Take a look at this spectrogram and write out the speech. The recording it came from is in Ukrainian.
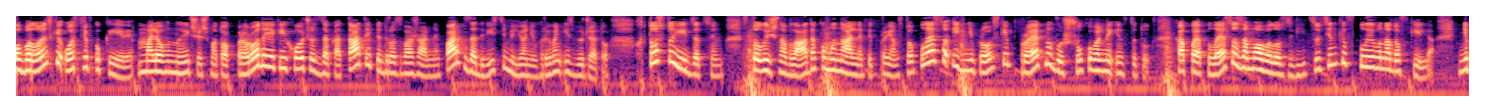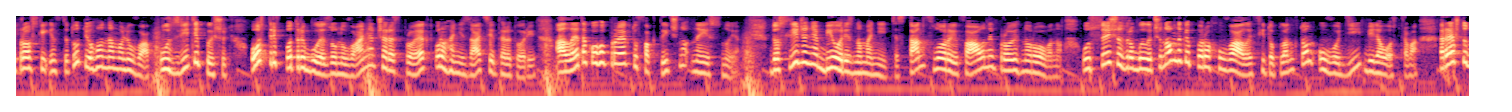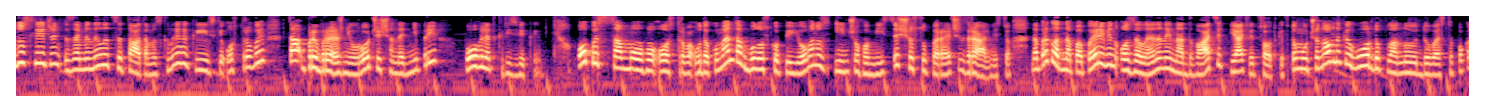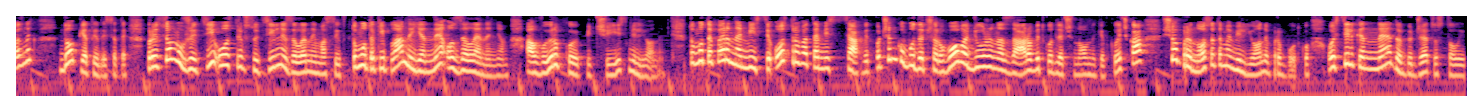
Оболонський острів у Києві мальовничий шматок природи, який хочуть закатати під розважальний парк за 200 мільйонів гривень із бюджету. Хто стоїть за цим? Столична влада, комунальне підприємство Плесо і Дніпровський проектно-вишукувальний інститут. КП Плесо замовило звіт з оцінки впливу на довкілля. Дніпровський інститут його намалював. У звіті пишуть: острів потребує зонування через проект організації території, але такого проекту фактично не існує. Дослідження біорізноманіття, стан флори і фауни проігноровано. Усе, що зробили чиновники, порахували фітопланктон у воді біля острова. Решту досліджень замінили цитатами з книги Київські острови та прибережні урочища на Дніпрі. Погляд крізь віки. Опис самого острова у документах було скопійовано з іншого місця, що суперечить з реальністю. Наприклад, на папері він озеленений на 25%. Тому чиновники гордо планують довести показник до 50%. При цьому в житті острів суцільний зелений масив. Тому такі плани є не озелененням, а вирубкою під чиїсь мільйони. Тому тепер на місці острова та місцях відпочинку буде чергова дюжина заробітку для чиновників кличка, що приноситиме мільйони прибутку. Ось тільки не до бюджету столиці.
